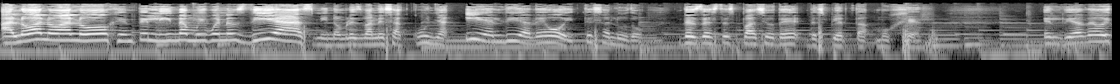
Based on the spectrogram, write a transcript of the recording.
Aló, aló, aló, gente linda, muy buenos días. Mi nombre es Vanessa Cuña y el día de hoy te saludo desde este espacio de Despierta Mujer. El día de hoy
